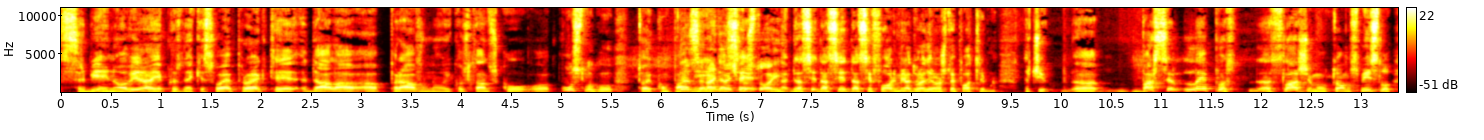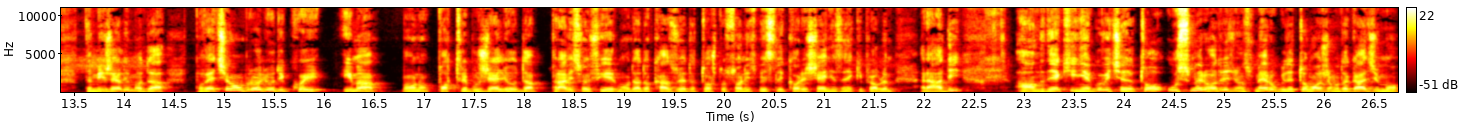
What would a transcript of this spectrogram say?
Srbija inovira je kroz neke svoje projekte dala pravnu i konsultantsku uslugu toj kompaniji da, da, se, da, se, da, se, da se formira, da uradi ono što je potrebno. Znači, baš se lepo slažemo u tom smislu da mi želimo da povećavamo broj ljudi koji ima ono, potrebu, želju da pravi svoju firmu, da dokazuje da to što su oni smislili kao rešenje za neki problem radi, a onda Deki Njegović je da to usmeri u određenom smeru gde to možemo da gađamo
